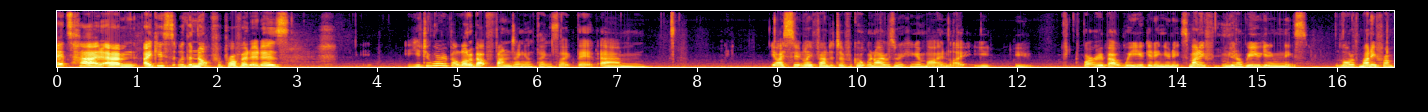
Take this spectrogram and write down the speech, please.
That's hard. Um, I guess with a not for profit, it is. You do worry about, a lot about funding and things like that. Um, yeah, I certainly found it difficult when I was working in mine. Like you, you worry about where you're getting your next money. From, you know, where you're getting the next lot of money from.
